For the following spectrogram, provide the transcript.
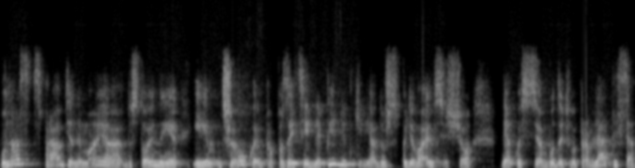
у нас справді немає достойної і широкої пропозиції для підлітків. Я дуже сподіваюся, що якось будуть виправлятися.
